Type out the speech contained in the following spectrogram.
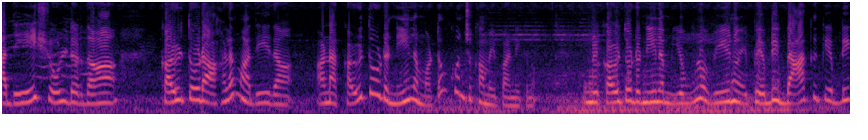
அதே ஷோல்டர் தான் கழுத்தோட அகலம் அதே தான். ஆனால் கழுத்தோட நீளம் மட்டும் கொஞ்சம் கம்மி பண்ணிக்கணும். உங்களுக்கு கழுத்தோட நீளம் எவ்வளோ வேணும்? இப்போ எப்படி பேக்குக்கு எப்படி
